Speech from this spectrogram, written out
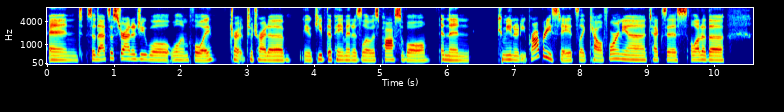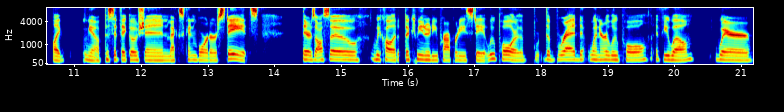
And so that's a strategy we'll we'll employ try, to try to you know keep the payment as low as possible. And then community property states like California, Texas, a lot of the like you know Pacific Ocean, Mexican border states, There's also we call it the community property state loophole or the the breadwinner loophole, if you will, where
